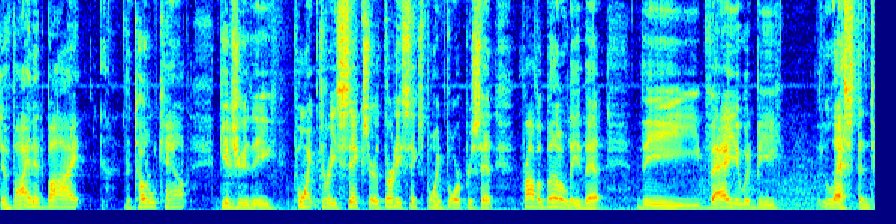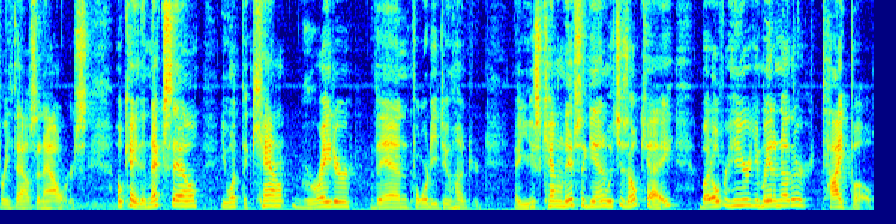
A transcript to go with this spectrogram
divided by the total count gives you the 0.36 or 36.4% probability that the value would be less than 3,000 hours. Okay, the next cell, you want the count greater than 4,200. Now you use count ifs again, which is okay, but over here you made another typo.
